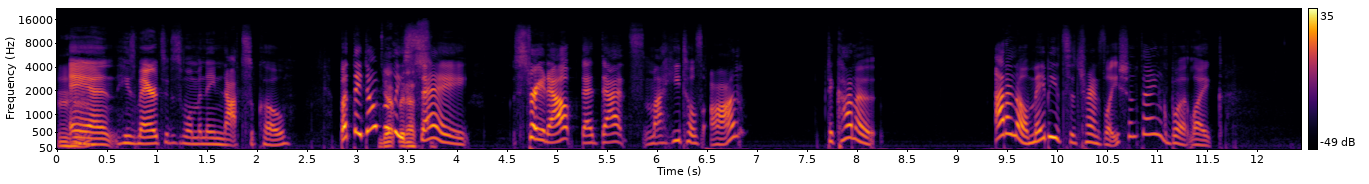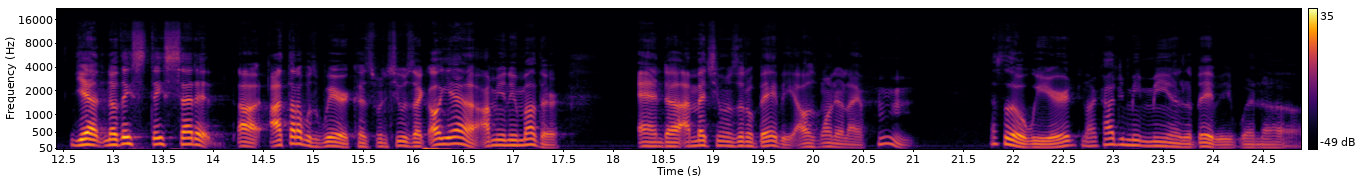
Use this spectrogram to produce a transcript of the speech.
Mm-hmm. and he's married to this woman named Natsuko. But they don't Yep, really say straight out that that's Mahito's aunt. They kind of, I don't know, maybe it's a translation thing, but like, Yeah, no, they they said it. Uh, I thought it was weird because when she was like, "Oh yeah, I'm your new mother," and uh, I met you when I was a little baby, I was wondering like, hmm, that's a little weird. Like, how'd you meet me as a baby when uh,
